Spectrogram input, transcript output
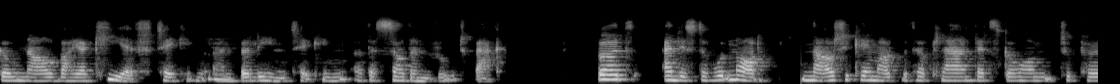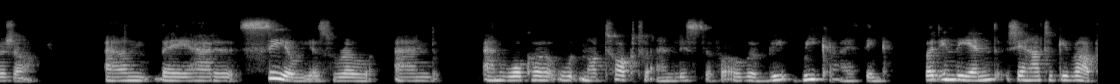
go now via Kiev, taking mm. and Berlin, taking uh, the southern route back. But Anne Lister would not. Now she came out with her plan. Let's go on to Persia and they had a serious row. And Anne Walker would not talk to Anne Lister for over a week, I think. But in the end, she had to give up.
